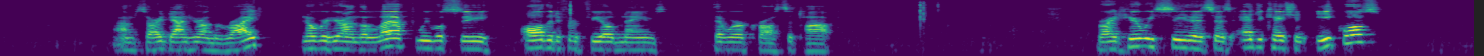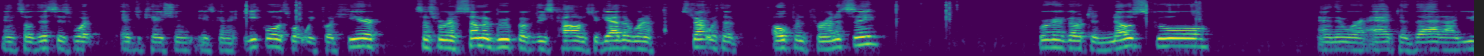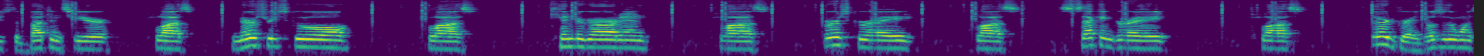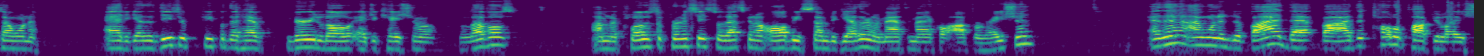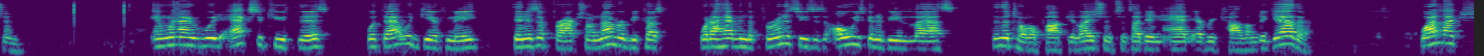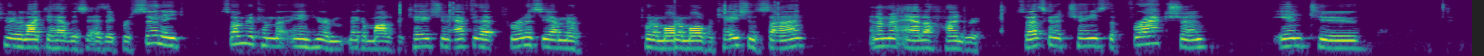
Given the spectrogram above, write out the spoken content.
I'm sorry, down here on the right. And over here on the left, we will see all the different field names that were across the top. Right here we see that it says education equals. And so this is what education is going to equal. It's what we put here. Since we're going to sum a group of these columns together, we're going to start with an open parenthesis. We're going to go to no school, and then we're going to add to that. And I use the buttons here, plus nursery school, plus kindergarten, plus first grade, plus second grade, plus third grade. Those are the ones I want to add together. These are people that have very low educational levels. I'm going to close the parentheses, so that's going to all be summed together in a mathematical operation. And then I want to divide that by the total population. And when I would execute this, what that would give me then is a fractional number because what I have in the parentheses is always going to be less than the total population since I didn't add every column together. Well, I'd like to, like to have this as a percentage so I'm going to come in here and make a modification. After that parenthesis, I'm going to put a multiplication sign, and I'm going to add 100. So that's going to change the fraction into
